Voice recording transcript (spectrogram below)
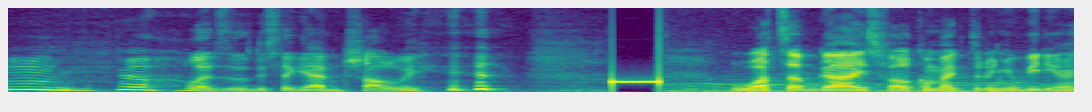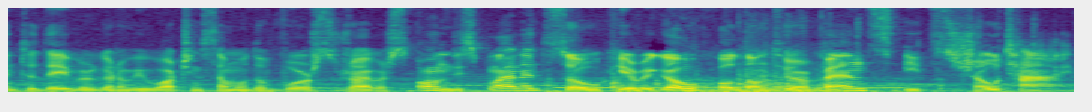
Mm, Let's do this again, shall we? What's up guys, welcome back to the new video and today we're gonna be watching some of the worst drivers on this planet, so here we go, hold on to your pants, it's showtime!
